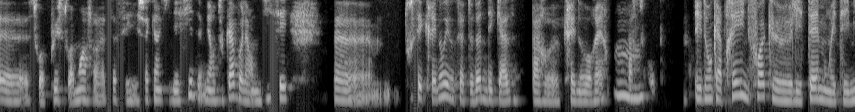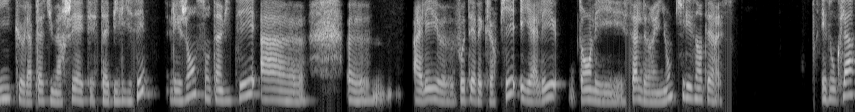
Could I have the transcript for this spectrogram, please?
euh, soit plus, soit moins. Enfin, ça, c'est chacun qui décide. Mais en tout cas, voilà, on dit c'est euh, tous ces créneaux. Et donc, ça te donne des cases par créneau horaire, par mmh. sous-groupe. Et donc après, une fois que les thèmes ont été mis, que la place du marché a été stabilisée, les gens sont invités à euh, aller euh, voter avec leurs pieds et aller dans les salles de réunion qui les intéressent. Et donc là,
